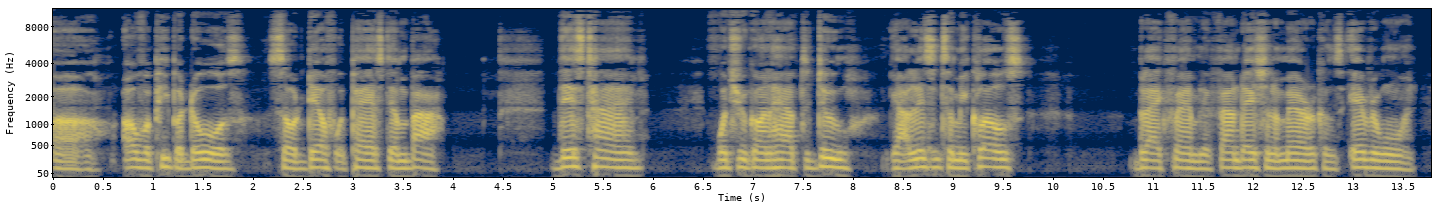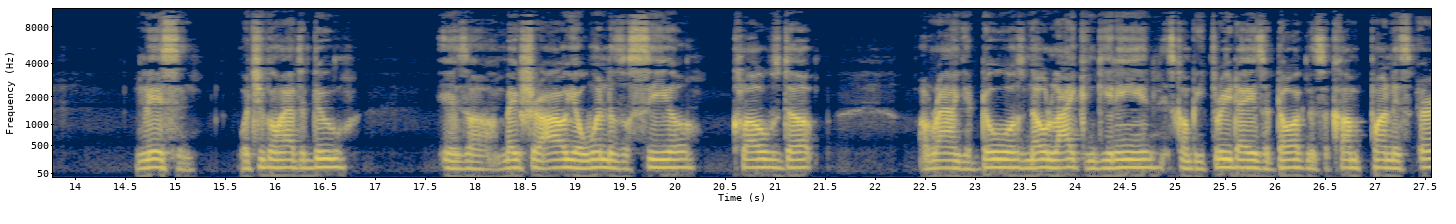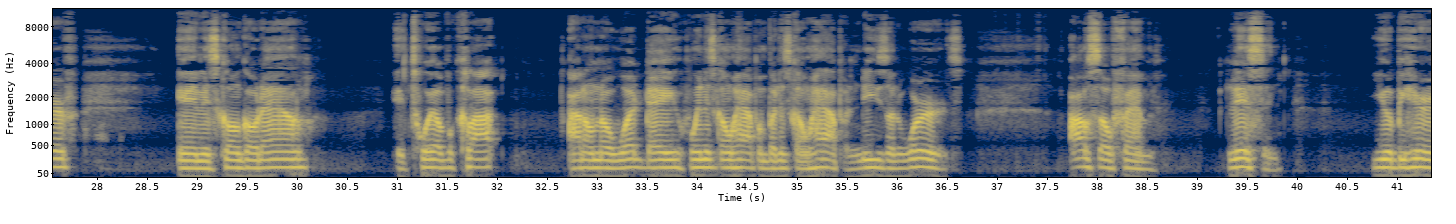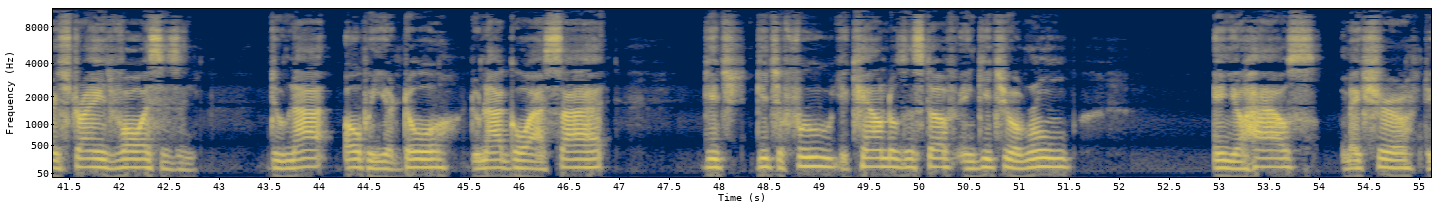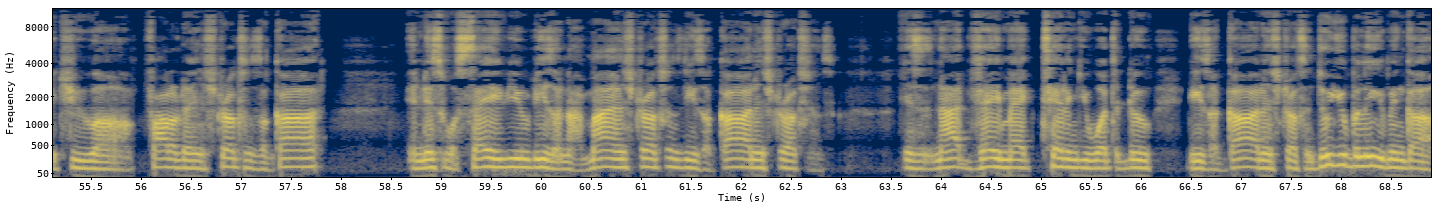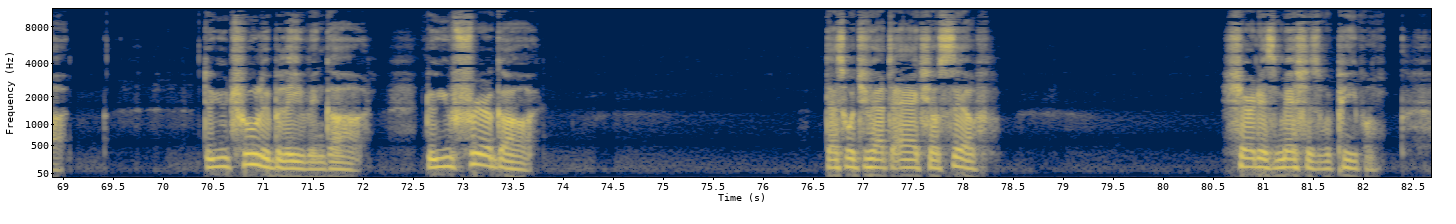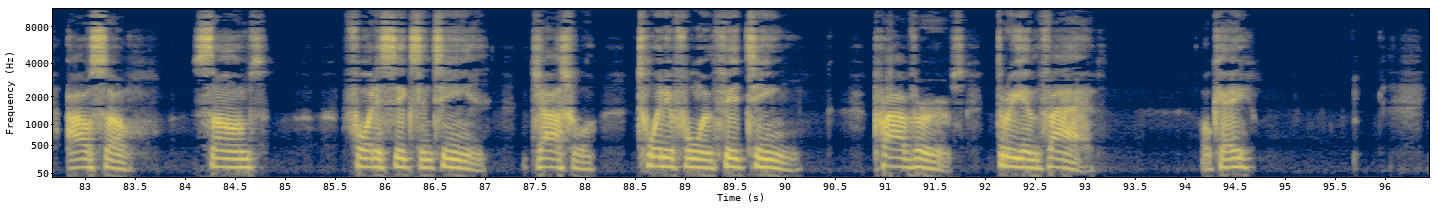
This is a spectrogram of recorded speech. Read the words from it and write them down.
uh, over people's doors so death would pass them by. This time what you're going to have to do. Y'all listen to me close. Black family, Foundation Americans, everyone. Listen, what you're going to have to do is uh, make sure all your windows are sealed, closed up around your doors. No light can get in. It's going to be three days of darkness to come upon this earth. And it's going to go down at 12 o'clock I don't know what day, when it's going to happen, but it's going to happen. These are the words. Also, family, listen, you'll be hearing strange voices and do not open your door. Do not go outside. Get, get your food, your candles and stuff, and get you a room in your house. Make sure that you uh, follow the instructions of God and this will save you. These are not my instructions. These are God instructions. This is not J Mac telling you what to do. These are God instructions. Do you believe in God? Do you truly believe in God? Do you fear God? That's what you have to ask yourself. Share this message with people. Also, Psalms 46 and 10, Joshua 24 and 15, Proverbs 3 and 5. Okay?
